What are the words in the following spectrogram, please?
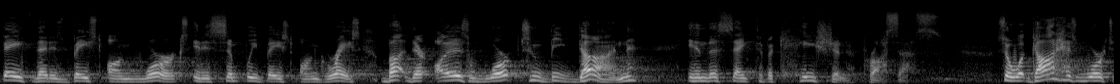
faith that is based on works, it is simply based on grace. But there is work to be done in the sanctification process. So, what God has worked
